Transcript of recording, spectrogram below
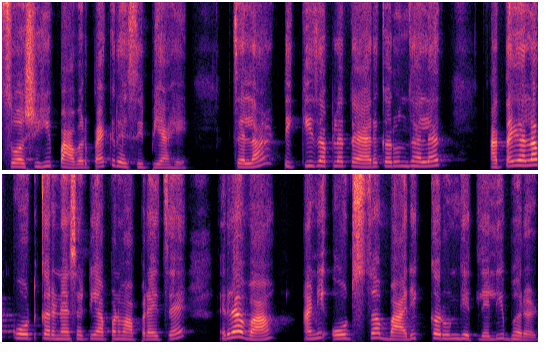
सो अशी ही पॉवर पॅक रेसिपी आहे. चला टिक्कीज आपल्या तयार करून झाल्यात. आता याला कोट करण्यासाठी आपण वापरायचंय रवा आणि ओट्सचं बारीक करून घेतलेली भरड.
